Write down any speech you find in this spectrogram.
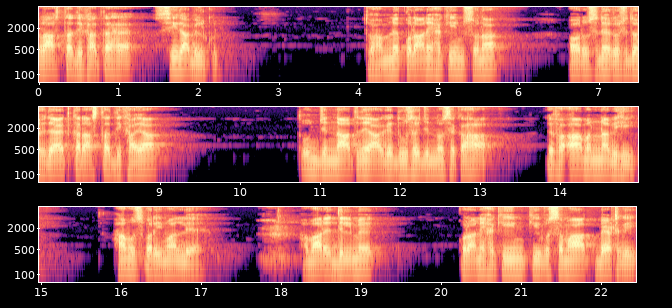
راستہ دکھاتا ہے سیدھا بالکل۔ تو ہم نے قرآن حکیم سنا اور اس نے رشد و ہدایت کا راستہ دکھایا۔ تو ان جنات نے آگے دوسرے جنوں سے کہا کہ فعا منا بھی ہم اس پر ایمان لے آئے۔ ہمارے دل میں قرآن حکیم کی وہ سماعت بیٹھ گئی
